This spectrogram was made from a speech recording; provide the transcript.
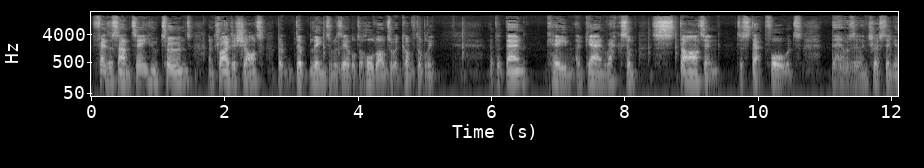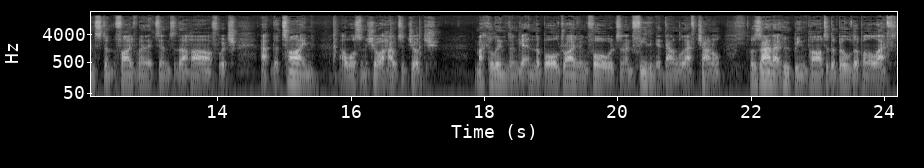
Fed Asante, who turned and tried a shot, but Lainton was able to hold on to it comfortably. But then came again, Wrexham starting to step forwards. There was an interesting instant five minutes into the half, which at the time I wasn't sure how to judge. McAlinden getting the ball, driving forwards, and then feeding it down the left channel. Hosannah, who'd been part of the build up on the left,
